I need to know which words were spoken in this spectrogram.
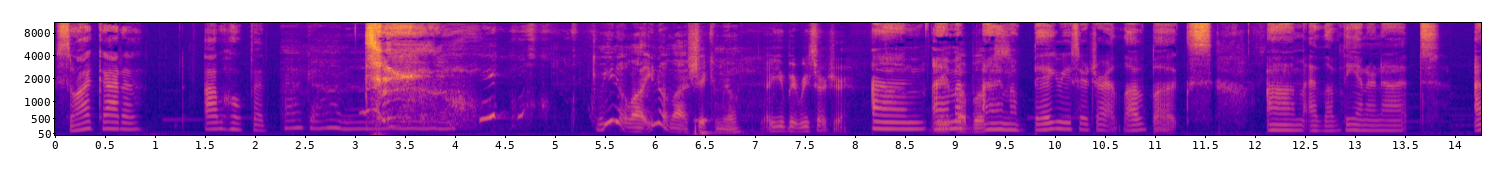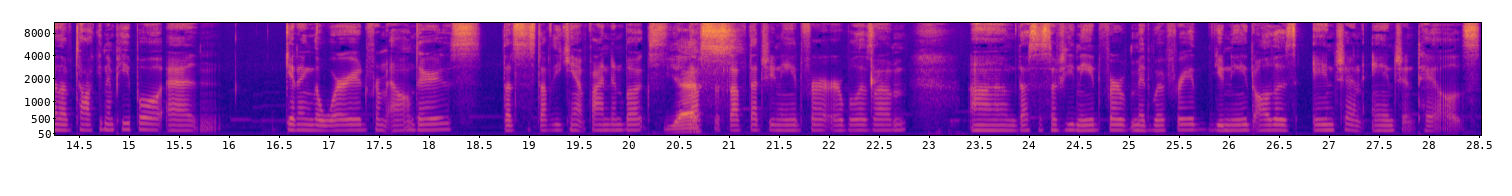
So I got to I'm hoping. I gotta. Camille, you know a lot. You know a lot of shit, Camille. Are you a big researcher? Um, Read I'm a about books? am a big researcher. I love books. Um, I love the internet. I love talking to people and getting the word from elders. That's the stuff you can't find in books. Yes. That's the stuff that you need for herbalism. Um, that's the stuff you need for midwifery. You need all those ancient, ancient tales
